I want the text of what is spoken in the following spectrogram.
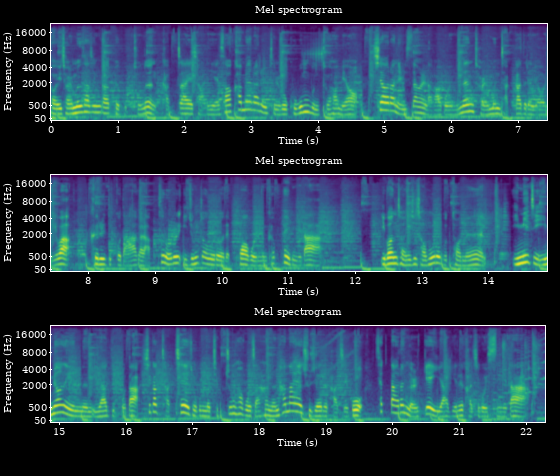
저희 젊은 사진가 협회 고투는 각자의 자리에서 카메라를 들고 고군분투하며 치열한 일상을 나가고 있는 젊은 작가들의 열의와 그를 딛고 나아갈 앞으로를 이중적으로 내포하고 있는 협회입니다. 이번 전시 점으로부터는 이미지 이면에 있는 이야기보다 시각 자체에 조금 더 집중하고자 하는 하나의 주제를 가지고 색다른 10개의 이야기를 가지고 있습니다.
